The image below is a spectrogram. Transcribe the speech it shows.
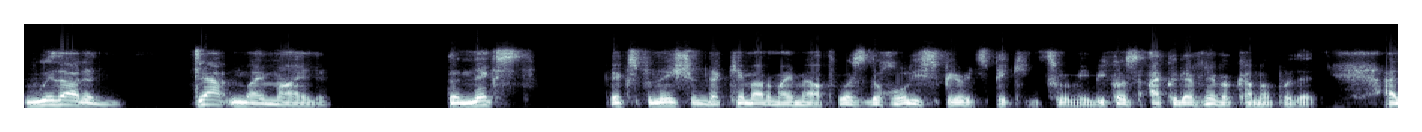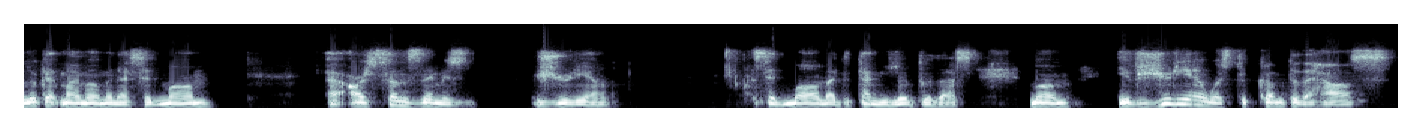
without a doubt in my mind, the next explanation that came out of my mouth was the Holy Spirit speaking through me because I could have never come up with it. I look at my mom and I said, "Mom, uh, our son's name is Julien." I said, Mom, at the time he lived with us, Mom, if Julien was to come to the house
